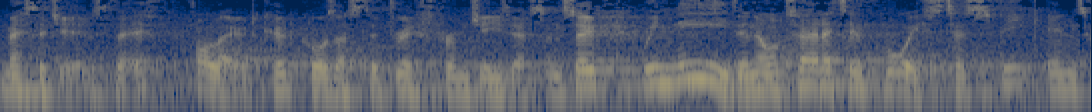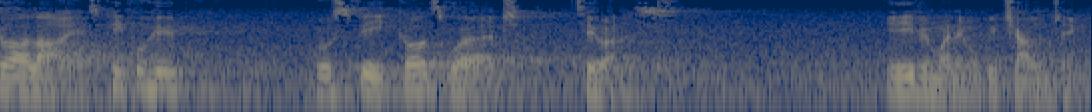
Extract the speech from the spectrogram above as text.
messages that, if followed, could cause us to drift from Jesus. And so we need an alternative voice to speak into our lives, people who will speak God's word to us, even when it will be challenging.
